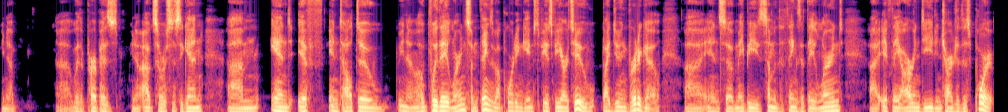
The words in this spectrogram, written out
you know, uh, whether Perp has, you know, outsourced this again. Um, and if Intalto, you know, hopefully they learned some things about porting games to PSVR 2 by doing Vertigo. Uh, and so maybe some of the things that they learned uh, if they are indeed in charge of this port,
